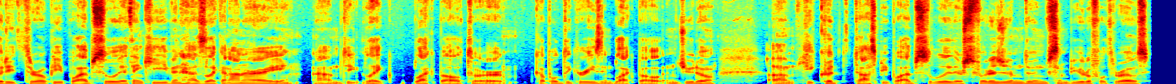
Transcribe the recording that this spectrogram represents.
Could he throw people? Absolutely. I think he even has like an honorary, um, de- like black belt or a couple degrees in black belt in judo. Um, he could toss people. Absolutely. There's footage of him doing some beautiful throws,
